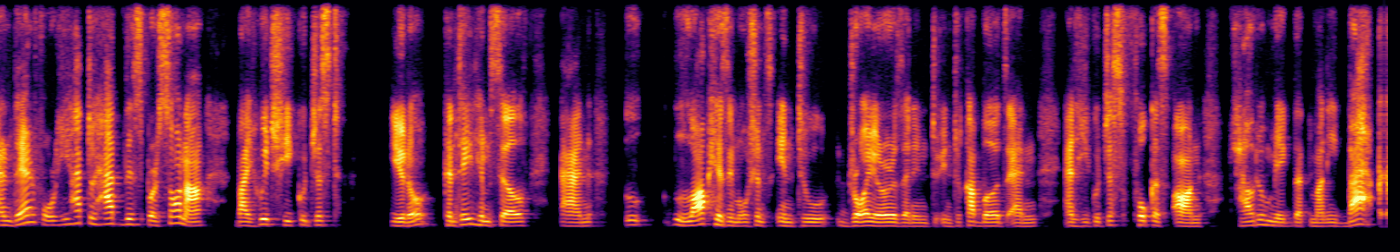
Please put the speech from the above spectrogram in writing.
And therefore, he had to have this persona by which he could just, you know, contain himself and lock his emotions into drawers and into into cupboards and and he could just focus on how to make that money back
